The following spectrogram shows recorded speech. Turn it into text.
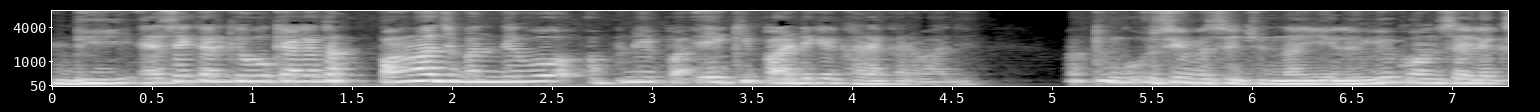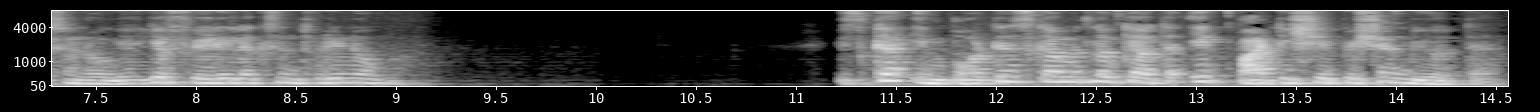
डी ऐसे करके वो क्या करता है, पाँच बंदे वो अपने एक ही पार्टी के खड़े करवा दे अब तुमको उसी में से चुनना ये लो, ये कौन सा इलेक्शन हो गया? ये फेयर इलेक्शन थोड़ी ना होगा। इसका इंपॉर्टेंस का मतलब क्या होता है? एक पार्टिसिपेशन भी होता है।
